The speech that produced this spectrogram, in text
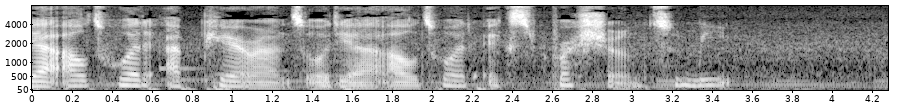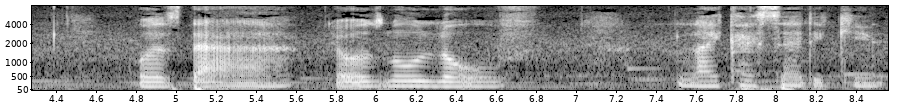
their outward appearance or their outward expression to me was that there was no love. Like I said again,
